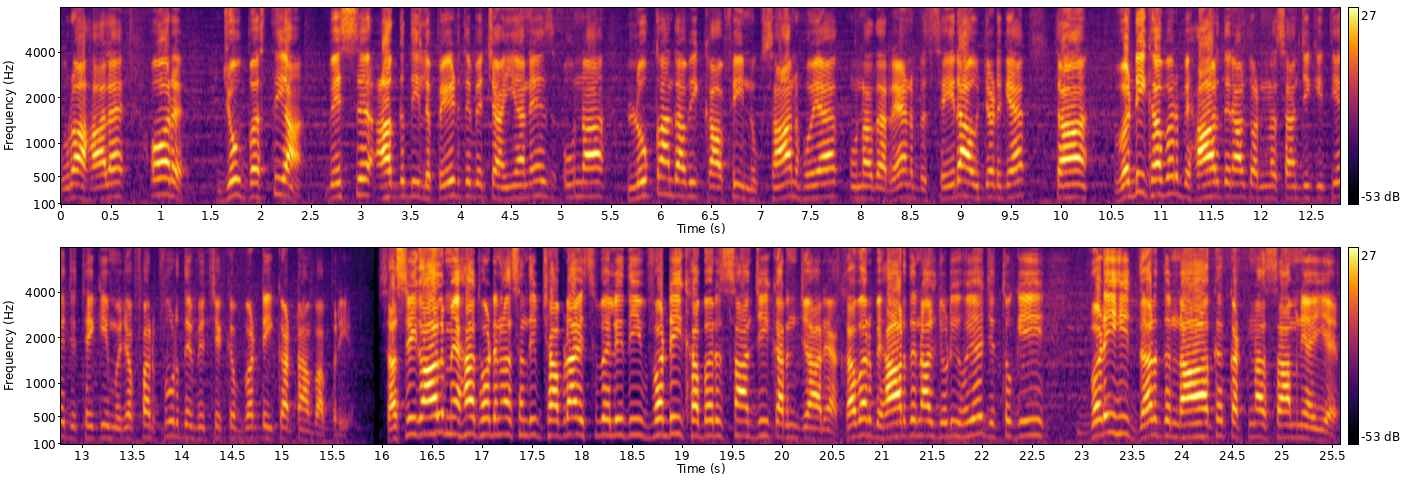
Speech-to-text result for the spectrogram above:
ਬੁਰਾ ਹਾਲ ਹੈ ਔਰ ਜੋ ਬਸਤੀਆਂ ਇਸ ਅੱਗ ਦੀ ਲਪੇਟ ਦੇ ਵਿੱਚ ਆਈਆਂ ਨੇ ਉਹਨਾਂ ਲੋਕਾਂ ਦਾ ਵੀ ਕਾਫੀ ਨੁਕਸਾਨ ਹੋਇਆ। ਉਹਨਾਂ ਦਾ ਰਹਿਣ ਬਸੇਰਾ ਉਜੜ ਗਿਆ। ਤਾਂ ਵੱਡੀ ਖਬਰ ਬਿਹਾਰ ਦੇ ਨਾਲ ਤੁਹਾਡੇ ਨਾਲ ਸਾਂਝੀ ਕੀਤੀ ਹੈ ਜਿੱਥੇ ਕਿ ਮੁਜ਼ੱਫਰਪੁਰ ਦੇ ਵਿੱਚ ਇੱਕ ਵੱਡੀ ਘਟਨਾ ਵਾਪਰੀ ਹੈ। ਸਤਿ ਸ੍ਰੀ ਅਕਾਲ ਮੈਂ ਹਾਂ ਤੁਹਾਡੇ ਨਾਲ ਸੰਦੀਪ ਛਾਪੜਾ ਇਸ ਵੇਲੇ ਦੀ ਵੱਡੀ ਖਬਰ ਸਾਂਝੀ ਕਰਨ ਜਾ ਰਿਹਾ। ਖਬਰ ਬਿਹਾਰ ਦੇ ਨਾਲ ਜੁੜੀ ਹੋਈ ਹੈ ਜਿੱਥੋਂ ਕਿ ਬੜੀ ਹੀ ਦਰਦਨਾਕ ਘਟਨਾ ਸਾਹਮਣੇ ਆਈ ਹੈ।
